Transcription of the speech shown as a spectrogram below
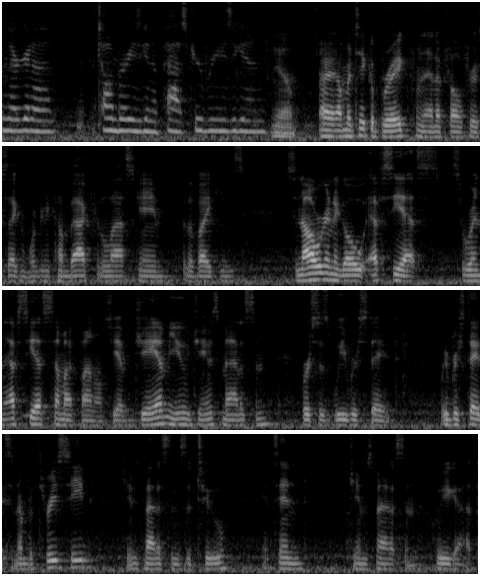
And they're gonna Tom Brady's gonna pass Drew Brees again. Yeah. All right, I'm going to take a break from the NFL for a second. We're going to come back for the last game for the Vikings. So now we're going to go FCS. So we're in the FCS semifinals. You have JMU, James Madison, versus Weber State. Weber State's the number three seed. James Madison's the two. It's in James Madison. Who you got?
